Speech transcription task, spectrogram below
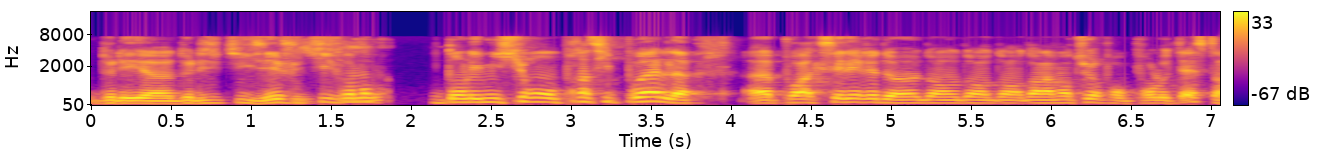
euh, de les utiliser. J'utilise vraiment dans les missions principales euh, pour accélérer de, dans, dans, dans, l'aventure pour, pour le test.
